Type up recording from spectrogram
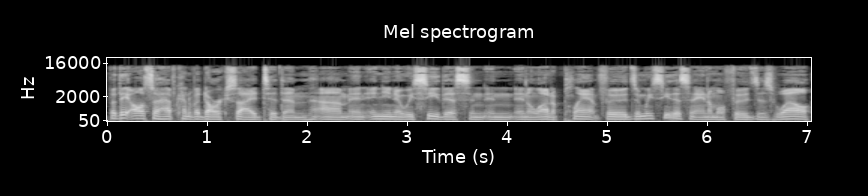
but they also have kind of a dark side to them. Um, and and you know we see this in, in, in a lot of plant foods, and we see this in animal foods as well.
